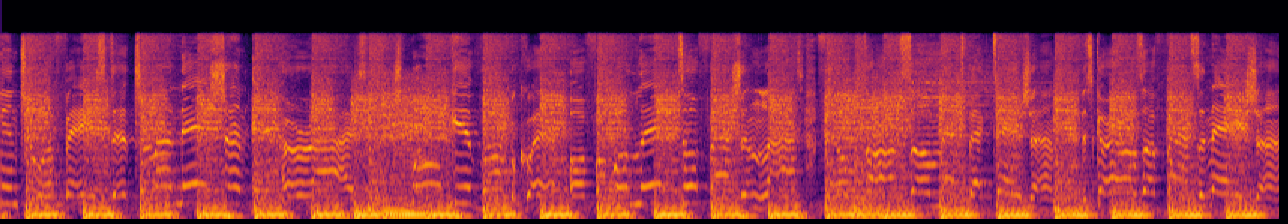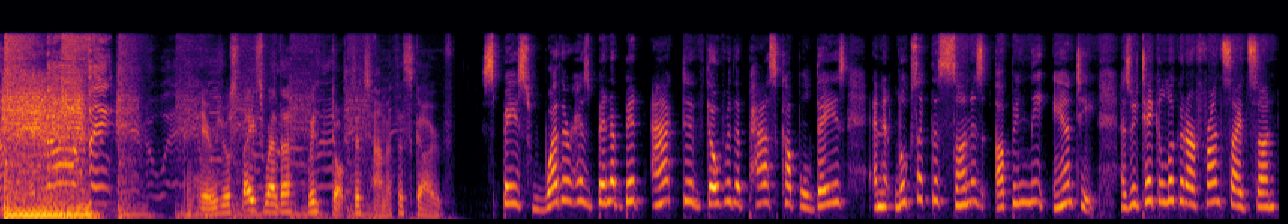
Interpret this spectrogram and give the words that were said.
Her face, determination in her eyes. She won't give up fashion lies. This girl's a fascination. And here is your space weather with Dr. Tamitha Skov. Space weather has been a bit active over the past couple days and it looks like the sun is upping the ante. As we take a look at our front side sun,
